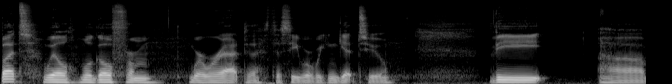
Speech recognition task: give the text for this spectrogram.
But we'll we'll go from where we're at to, to see where we can get to. The uh,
